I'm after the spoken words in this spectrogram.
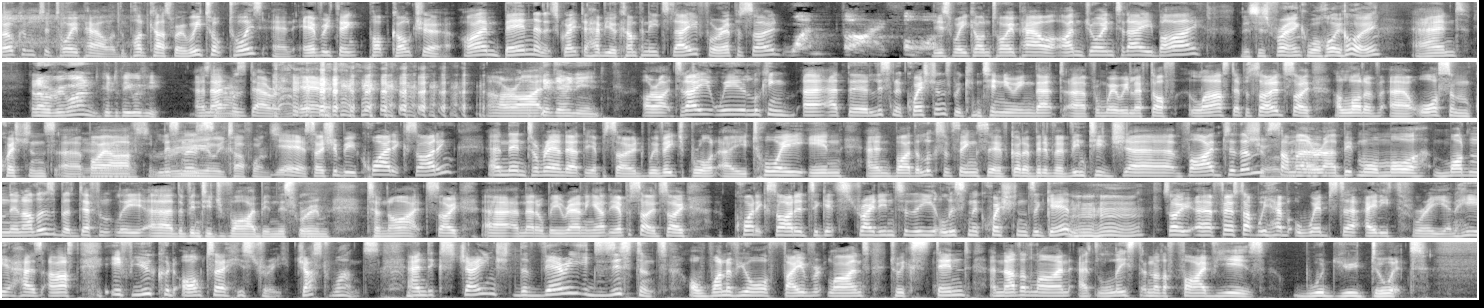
Welcome to Toy Power, the podcast where we talk toys and everything pop culture. I'm Ben, and it's great to have your company today for episode One, five, four. this week on Toy Power. I'm joined today by This is Frank. Well, hoy hoy. and Hello, everyone. Good to be with you. and It's that Darren. was Darren. Yeah. All right. Get there in the end. All right, today we're looking uh, at the listener questions. We're continuing that uh, from where we left off last episode. So, a lot of uh, awesome questions uh, by Yeah, our some listeners. Really tough ones. Yeah, so it should be quite exciting. And then to round out the episode, we've each brought a toy in, and by the looks of things, they've got a bit of a vintage uh, vibe to them. Sure Some are a bit more more modern than others, but definitely uh, the vintage vibe in this room tonight. So, uh, and that'll be rounding out the episode. So. Quite excited to get straight into the listener questions again. Mm-hmm. So, uh, first up, we have Webster83, and he has asked if you could alter history just once and exchange the very existence of one of your favourite lines to extend another line at least another five years, would you do it?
